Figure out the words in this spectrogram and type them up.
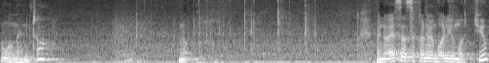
Un momento. No. Bueno, eso es con el volume of tube.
